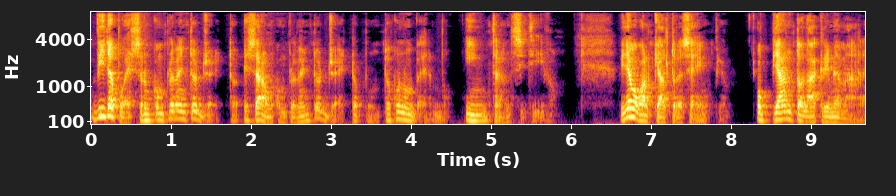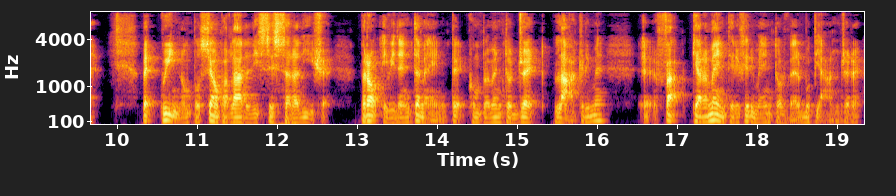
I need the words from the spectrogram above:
vita può essere un complemento oggetto e sarà un complemento oggetto appunto con un verbo intransitivo. Vediamo qualche altro esempio. Ho pianto lacrime amare. Beh, qui non possiamo parlare di stessa radice, però evidentemente complemento oggetto lacrime eh, fa chiaramente riferimento al verbo piangere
